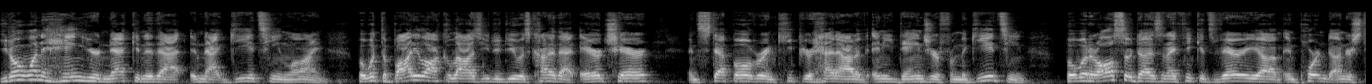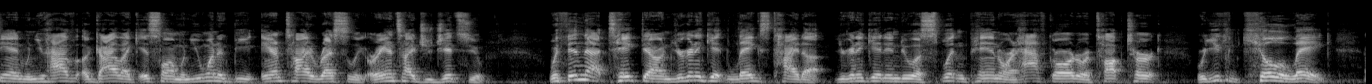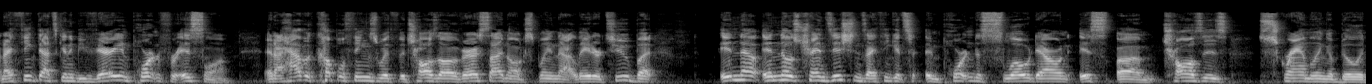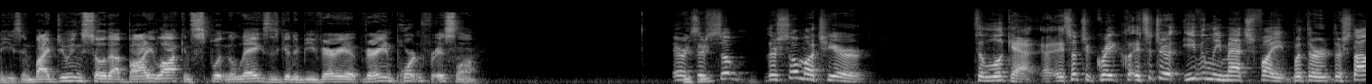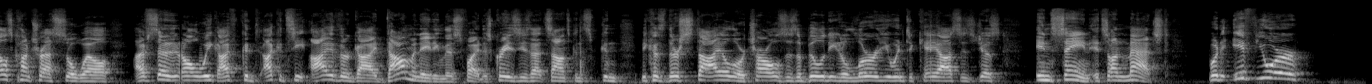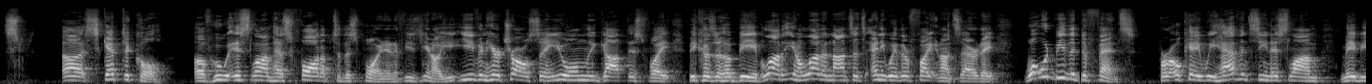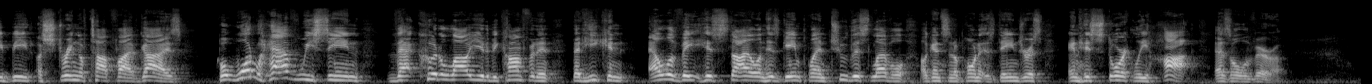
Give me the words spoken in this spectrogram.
You don't want to hang your neck into that in that guillotine line. But what the body lock allows you to do is kind of that air chair and step over and keep your head out of any danger from the guillotine. But what it also does, and I think it's very um, important to understand, when you have a guy like Islam, when you want to be anti wrestling or anti jujitsu, within that takedown, you're going to get legs tied up. You're going to get into a split and pin or a half guard or a top Turk where you can kill a leg. And I think that's going to be very important for Islam. And I have a couple things with the Charles Oliveira side, and I'll explain that later too. But in the in those transitions, I think it's important to slow down is, um, Charles's scrambling abilities, and by doing so, that body lock and splitting the legs is going to be very very important for Islam. Eric, there's so there's so much here to look at. It's such a great, it's such an evenly matched fight, but their their styles contrast so well. I've said it all week. I could I could see either guy dominating this fight. As crazy as that sounds, can, can, because their style or Charles's ability to lure you into chaos is just insane. It's unmatched. But if you're uh, skeptical of who Islam has fought up to this point, and if he's, you know, you even hear Charles saying you only got this fight because of Habib, A lot of, you know, a lot of nonsense. Anyway, they're fighting on Saturday. What would be the defense? For okay, we haven't seen Islam maybe beat a string of top five guys, but what have we seen that could allow you to be confident that he can elevate his style and his game plan to this level against an opponent as dangerous and historically hot as Oliveira?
